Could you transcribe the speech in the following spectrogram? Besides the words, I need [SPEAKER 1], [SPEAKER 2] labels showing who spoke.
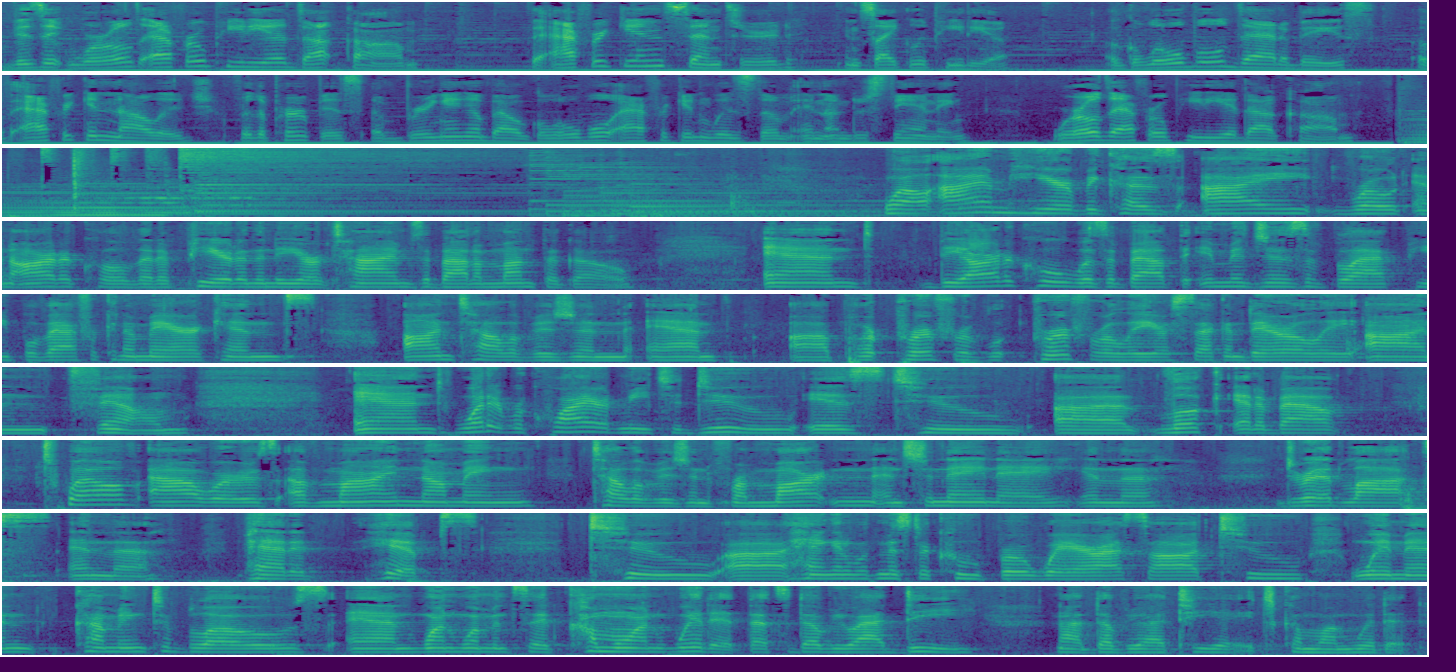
[SPEAKER 1] Visit worldafropedia.com, the African centered encyclopedia, a global database of African knowledge for the purpose of bringing about global African wisdom and understanding. worldafropedia.com.
[SPEAKER 2] Well, I am here because I wrote an article that appeared in the New York Times about a month ago. And the article was about the images of black people, of African Americans on television and uh, per- peripherally or secondarily on film. And what it required me to do is to uh, look at about 12 hours of mind numbing television from Martin and Shanae in the dreadlocks and the padded hips to uh, Hanging with Mr. Cooper, where I saw two women coming to blows, and one woman said, Come on with it. That's W I D, not W I T H. Come on with it.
